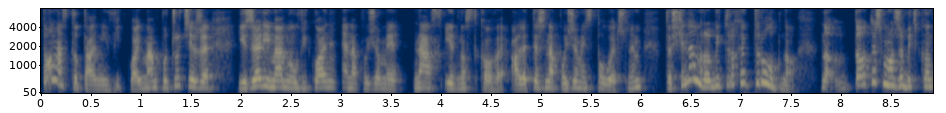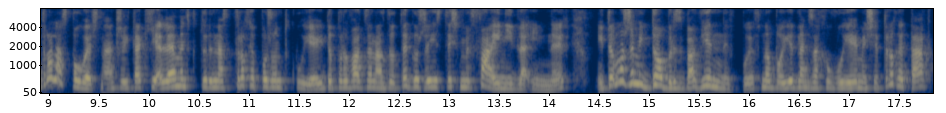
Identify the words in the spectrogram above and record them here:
to nas totalnie wikła. I mam poczucie, że jeżeli mamy uwikłania na poziomie nas jednostkowe, ale też na poziomie społecznym, to się nam robi trochę trudno. No, to też może być kontrola społeczna, czyli taki element, który nas trochę porządkuje i doprowadza nas do tego, że jesteśmy fajni dla innych. I to może mieć dobry, zbawienny wpływ, no bo jednak zachowujemy się trochę tak,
